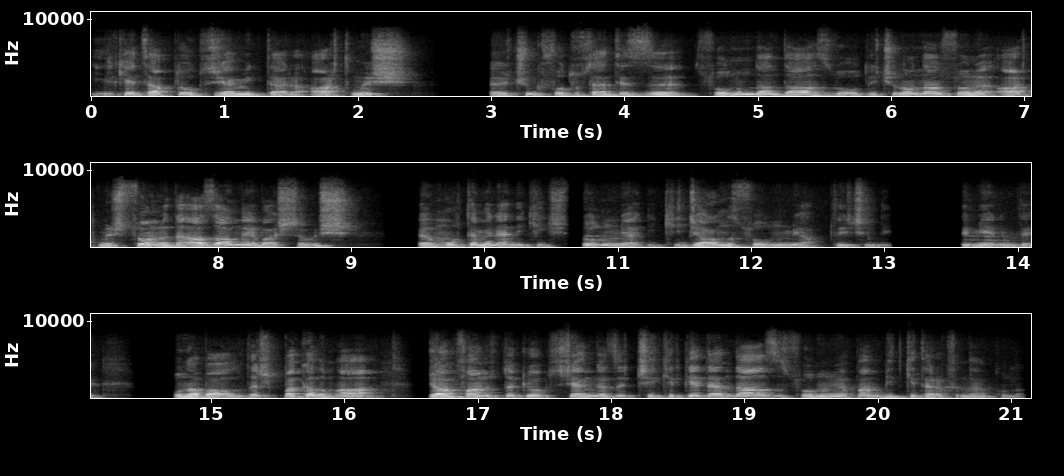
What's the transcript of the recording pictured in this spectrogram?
ilk etapta oksijen miktarı artmış. E, çünkü fotosentezi solunumdan daha hızlı olduğu için ondan sonra artmış sonra da azalmaya başlamış. E, muhtemelen iki kişi solunum ya iki canlı solunum yaptığı için. Demeyelim de buna bağlıdır. Bakalım A. Cam fanustaki oksijen gazı çekirgeden daha hızlı solunum yapan bitki tarafından kullanılır.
